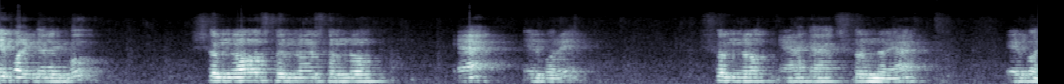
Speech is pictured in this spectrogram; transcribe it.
এরপর এটা লিখব। শূন্য শূন্য শূন্য, এক, এরপরে শূন্য এক এক শূন্য এক, এরপর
